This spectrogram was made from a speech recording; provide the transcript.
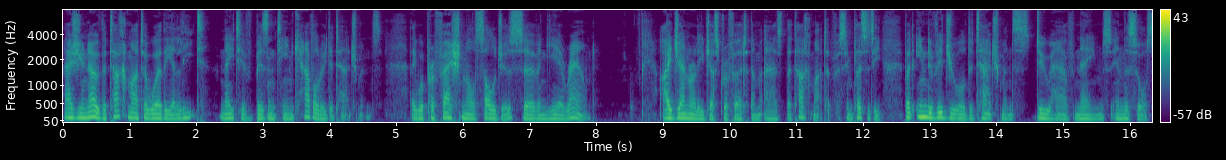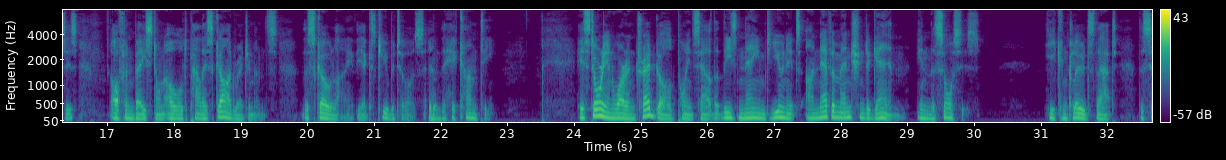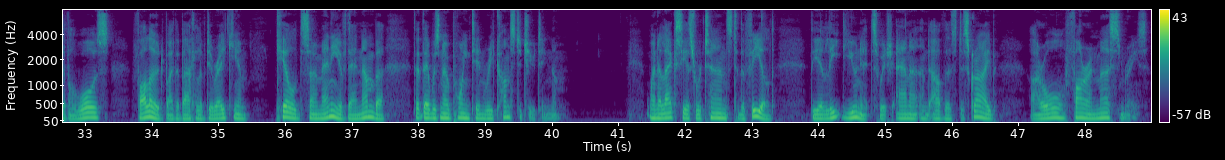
As you know, the Tagmata were the elite native Byzantine cavalry detachments. They were professional soldiers serving year round. I generally just refer to them as the Tagmata for simplicity, but individual detachments do have names in the sources, often based on old palace guard regiments, the Scholae, the Excubitors, and the Hicanti. Historian Warren Treadgold points out that these named units are never mentioned again in the sources. He concludes that the civil wars, followed by the Battle of Dyrrhachium, killed so many of their number that there was no point in reconstituting them. When Alexius returns to the field, the elite units which Anna and others describe are all foreign mercenaries.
